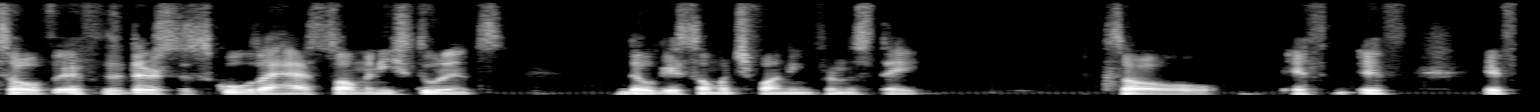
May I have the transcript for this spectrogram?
So if, if there's a school that has so many students, they'll get so much funding from the state. So if if if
